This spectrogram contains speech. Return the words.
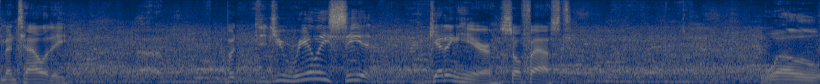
mentality. Uh, but did you really see it getting here so fast? Well,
